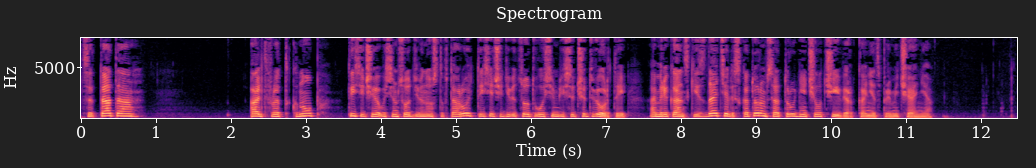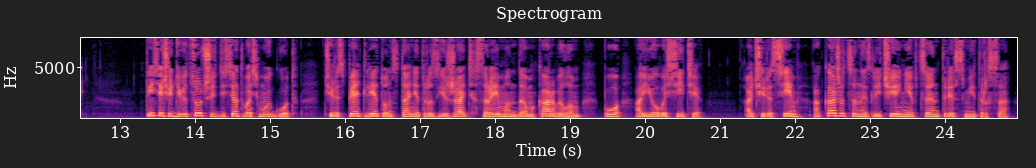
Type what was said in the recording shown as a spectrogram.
Цитата Альфред Кноп, 1892-1984, американский издатель, с которым сотрудничал Чивер, конец примечания. 1968 год. Через пять лет он станет разъезжать с Реймондом Карвеллом по Айова-Сити, а через семь окажется на излечении в центре Смитерса –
